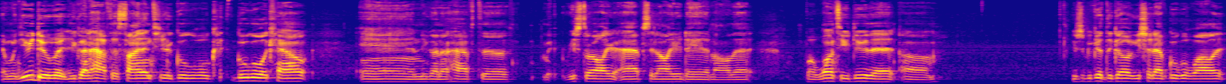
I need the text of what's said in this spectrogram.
And when you do it, you're gonna have to sign into your Google Google account, and you're gonna have to restore all your apps and all your data and all that. But once you do that, um, you should be good to go. You should have Google Wallet.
